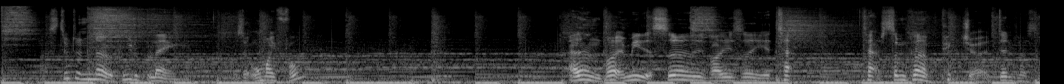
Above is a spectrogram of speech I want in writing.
I still don't know who to blame. Was it all my fault? Allen invited me to serve advisor. He atta attached some kind of picture, a dead person.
